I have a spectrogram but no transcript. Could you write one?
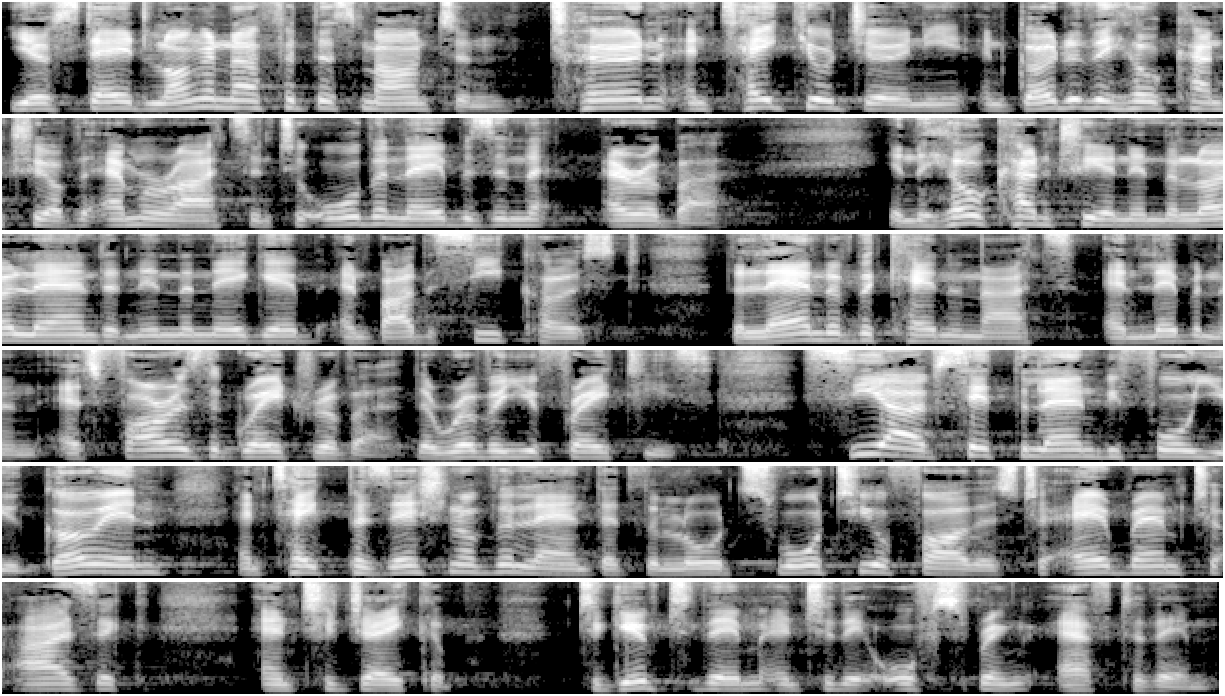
You have stayed long enough at this mountain. Turn and take your journey and go to the hill country of the Amorites and to all the neighbors in the Arabah, in the hill country and in the lowland and in the Negeb and by the sea coast, the land of the Canaanites and Lebanon, as far as the great river, the river Euphrates. See, I have set the land before you. Go in and take possession of the land that the Lord swore to your fathers, to Abraham, to Isaac, and to Jacob, to give to them and to their offspring after them.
